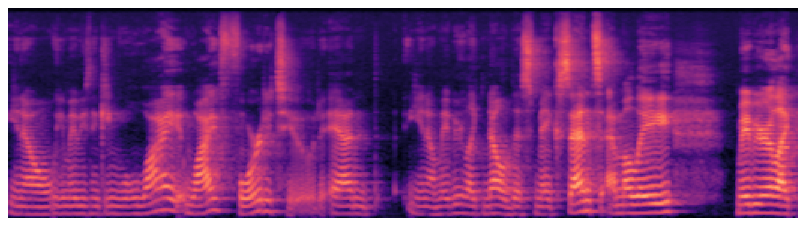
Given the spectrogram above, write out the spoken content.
you know, you may be thinking, well, why why fortitude? And you know, maybe you're like, no, this makes sense, Emily. Maybe you're like,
